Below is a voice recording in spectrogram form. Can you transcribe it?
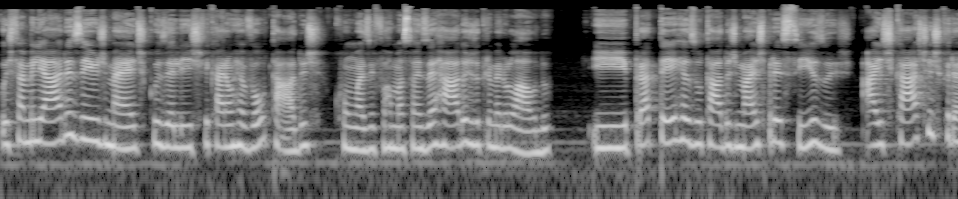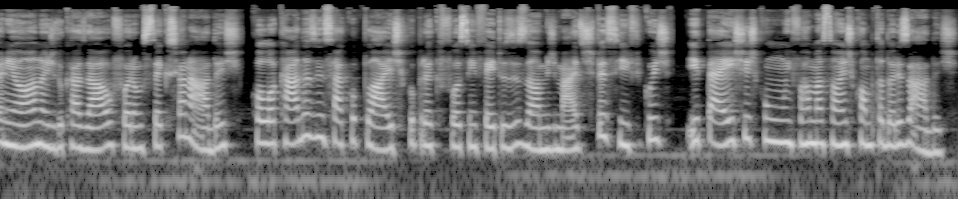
Os familiares e os médicos, eles ficaram revoltados com as informações erradas do primeiro laudo e para ter resultados mais precisos, as caixas cranianas do casal foram seccionadas, colocadas em saco plástico para que fossem feitos exames mais específicos e testes com informações computadorizadas.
